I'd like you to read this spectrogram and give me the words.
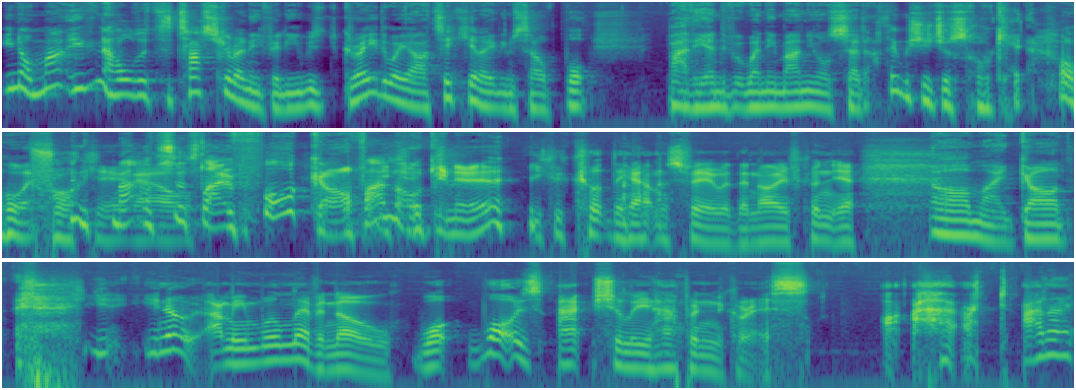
you know, Matt, he didn't hold her to task or anything. He was great the way he articulated himself, but by the end of it, when Emmanuel said, I think we should just hook it out. Fucking Matt was just like, fuck off, I'm you hugging her. You could cut the atmosphere with a knife, couldn't you? Oh my God. You, you know, I mean, we'll never know what what has actually happened, Chris. I, I, and I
